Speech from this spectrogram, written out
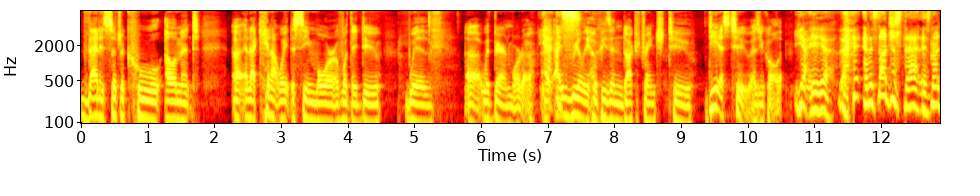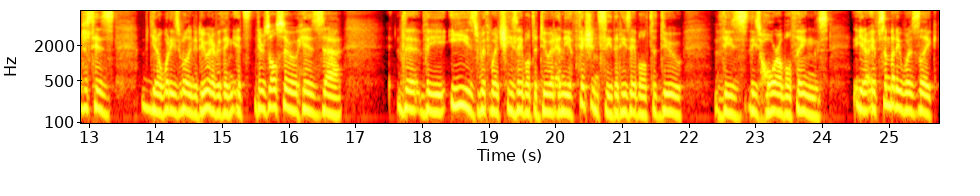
that is such a cool element. Uh, and I cannot wait to see more of what they do with uh, with Baron Mordo. I, I really hope he's in Doctor Strange two, DS two, as you call it. Yeah, yeah, yeah. and it's not just that. It's not just his, you know, what he's willing to do and everything. It's there's also his uh, the the ease with which he's able to do it and the efficiency that he's able to do these these horrible things. You know, if somebody was like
